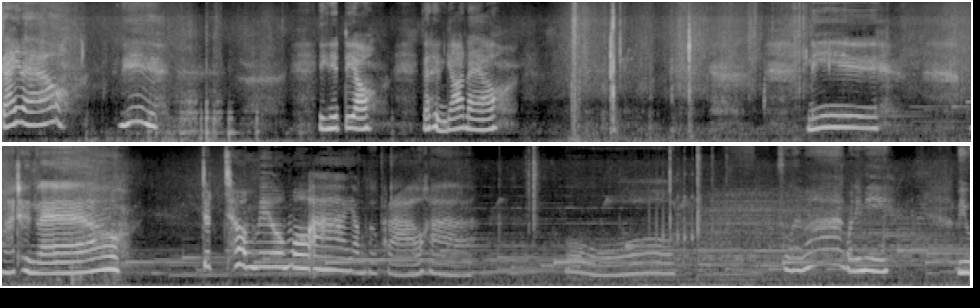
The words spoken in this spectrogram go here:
ใกล้แล้ว นี่ อีกนิดเดียว จะถึงยอดแล้ว นี่ มาถึงแล้ว จุดชมวิวโมอายอำเภอพร้าวค่ะ โอ้โหสวยมาก วันนี้มีวิว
